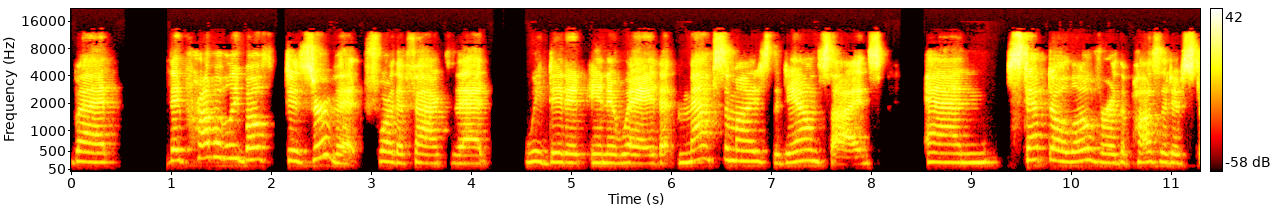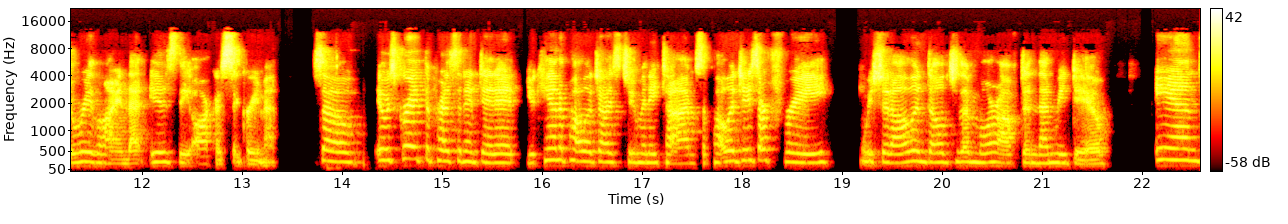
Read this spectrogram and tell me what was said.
But they probably both deserve it for the fact that we did it in a way that maximized the downsides and stepped all over the positive storyline that is the AUKUS agreement. So it was great the president did it. You can't apologize too many times. Apologies are free. We should all indulge them more often than we do. And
